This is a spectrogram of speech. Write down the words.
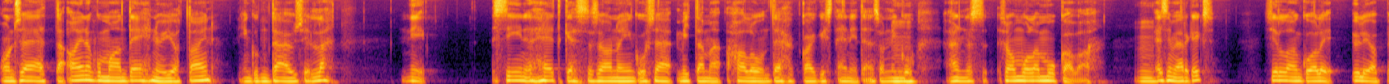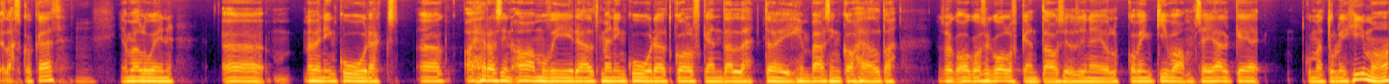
on se, että aina kun mä oon tehnyt jotain niin kuin täysillä, niin siinä hetkessä se on niin kuin se, mitä mä haluan tehdä kaikista eniten. Se on, niin kuin, ns, se on mulle mukavaa. Mm. Esimerkiksi silloin, kun oli ylioppilaskokeet mm. ja mä luin, öö, mä menin kuudeksi, öö, heräsin aamu viideltä, menin kuudelta golfkentälle töihin, pääsin kahdelta. No se, ok, se golfkenttäosio siinä ei ollut kovin kiva, mutta sen jälkeen, kun mä tulin himaa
